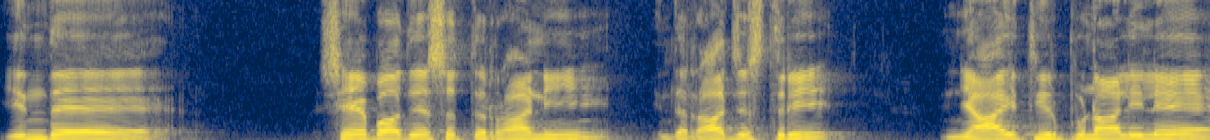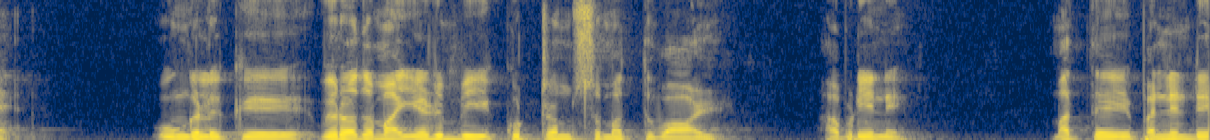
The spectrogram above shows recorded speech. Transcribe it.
இந்த சேபா தேசத்து ராணி இந்த ராஜஸ்திரி நியாய தீர்ப்பு நாளிலே உங்களுக்கு விரோதமாக எழும்பி குற்றம் சுமத்துவாள் அப்படின்னு மற்ற பன்னெண்டு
